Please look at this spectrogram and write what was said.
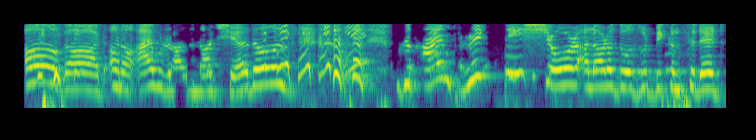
Oh God. Oh no, I would rather not share those because I'm pretty sure a lot of those would be considered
